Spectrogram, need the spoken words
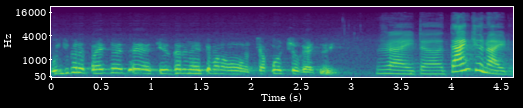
గుంజుకునే ప్రయత్నం అయితే చేశారని అయితే మనం చెప్పవచ్చు Gayathri. Right thank you Naidu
